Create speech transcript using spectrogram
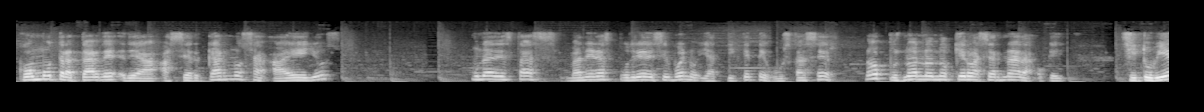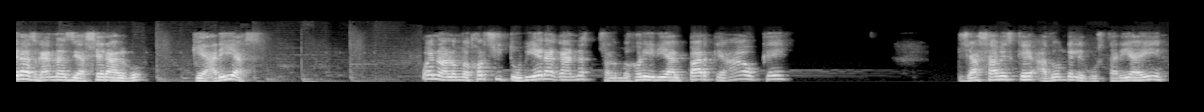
¿Cómo tratar de, acercarnos a, ellos? Una de estas maneras podría decir, bueno, ¿y a ti qué te gusta hacer? No, pues no, no, no quiero hacer nada. Ok, si tuvieras ganas de hacer algo, ¿qué harías? Bueno, a lo mejor si tuviera ganas, pues a lo mejor iría al parque. Ah, ok. Ya sabes que a dónde le gustaría ir.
